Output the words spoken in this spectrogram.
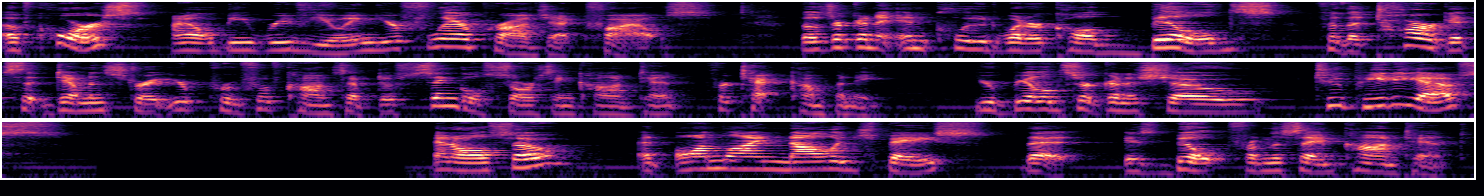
Of course, I'll be reviewing your Flare project files. Those are going to include what are called builds for the targets that demonstrate your proof of concept of single sourcing content for tech company. Your builds are going to show two PDFs and also an online knowledge base that is built from the same content.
